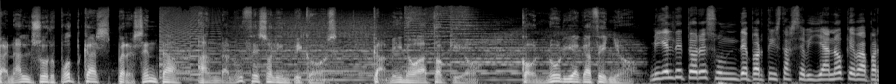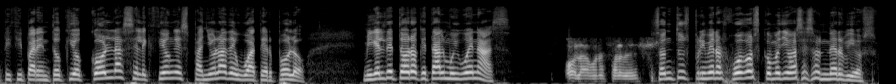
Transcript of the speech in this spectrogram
Canal Sur Podcast presenta Andaluces Olímpicos, Camino a Tokio, con Nuria Gaciño. Miguel de Toro es un deportista sevillano que va a participar en Tokio con la selección española de waterpolo. Miguel de Toro, ¿qué tal? Muy buenas. Hola, buenas tardes. ¿Son tus primeros juegos? ¿Cómo llevas esos nervios?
